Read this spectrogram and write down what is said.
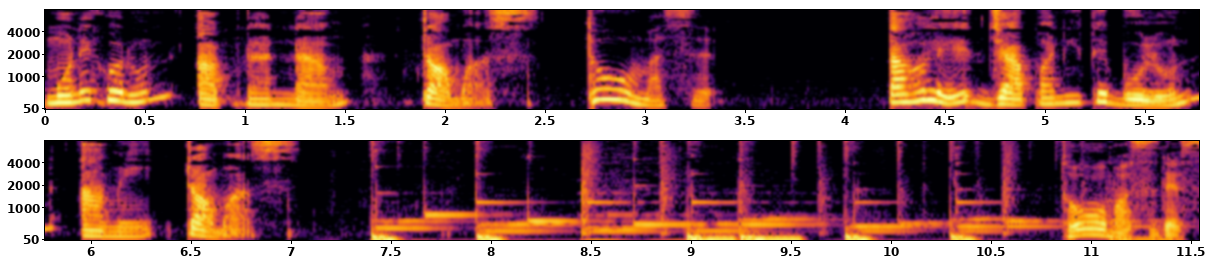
মনে করুন আপনার নাম টমাস トーマス তাহলে জাপানিতে বলুন আমি টমাস トーマスです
